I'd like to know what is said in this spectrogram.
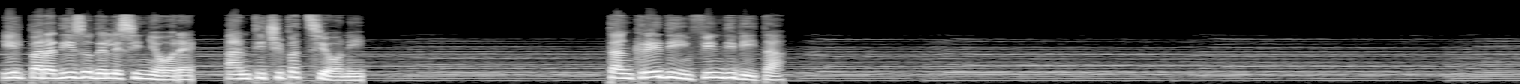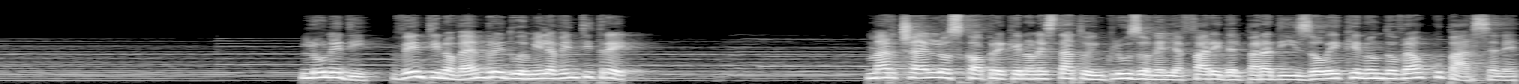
Il paradiso delle signore. Anticipazioni. Tancredi in fin di vita. Lunedì, 20 novembre 2023. Marcello scopre che non è stato incluso negli affari del paradiso e che non dovrà occuparsene.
